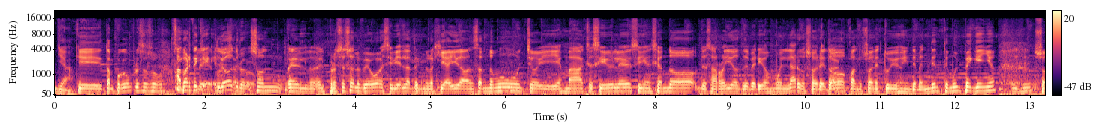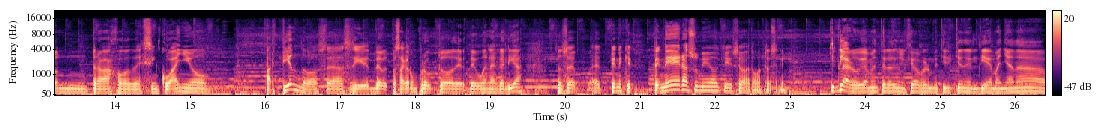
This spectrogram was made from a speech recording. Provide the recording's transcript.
Ya. Que tampoco es un proceso. simple Aparte que lo otro, son el, el proceso de los videojuegos, si bien la tecnología ha ido avanzando mucho y es más accesible, siguen siendo desarrollos de periodos muy largos, sobre todo cuando son estudios independientes muy pequeños, son trabajos de 5 años partiendo, o sea, si- de- para sacar un producto de, de buena calidad. Entonces, eh, tienes que tener asumido que se va a tomar todo ese tiempo. Y claro, obviamente la tecnología va a permitir que en el día de mañana,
